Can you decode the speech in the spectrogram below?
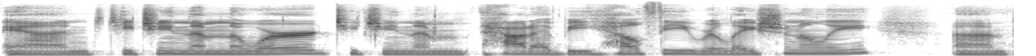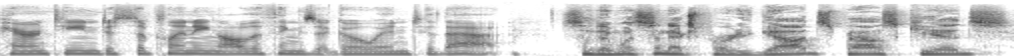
and teaching them the word teaching them how to be healthy relationally um, parenting disciplining all the things that go into that. So then what's the next priority? God, spouse, kids,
